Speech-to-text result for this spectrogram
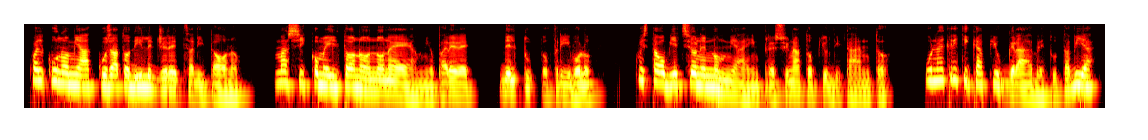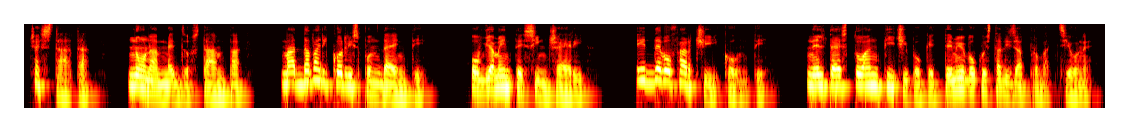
Qualcuno mi ha accusato di leggerezza di tono, ma siccome il tono non è, a mio parere, del tutto frivolo, questa obiezione non mi ha impressionato più di tanto. Una critica più grave, tuttavia, c'è stata, non a mezzo stampa, ma da vari corrispondenti, ovviamente sinceri, e devo farci i conti. Nel testo anticipo che temevo questa disapprovazione.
